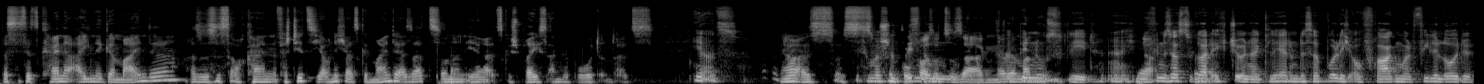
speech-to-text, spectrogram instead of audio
Das ist jetzt keine eigene Gemeinde. Also es ist auch kein, versteht sich auch nicht als Gemeindeersatz, sondern eher als Gesprächsangebot und als, ja, als, ja, als, als Zwischenpuffer sozusagen. Ne, Verbindungsglied. Ja, ich ja, finde, das hast du gerade echt schön erklärt und deshalb wollte ich auch fragen, weil viele Leute,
